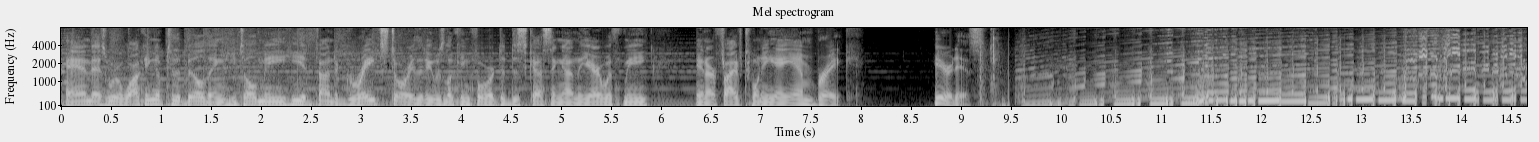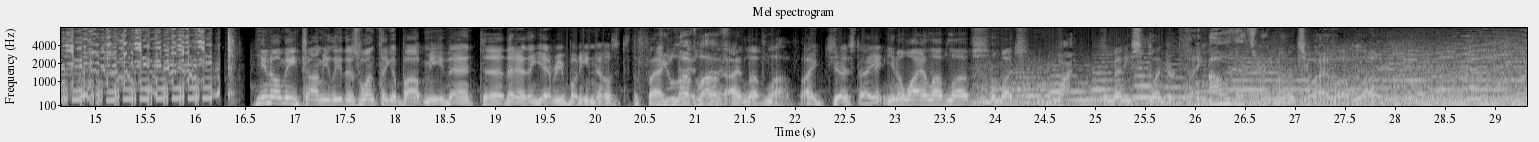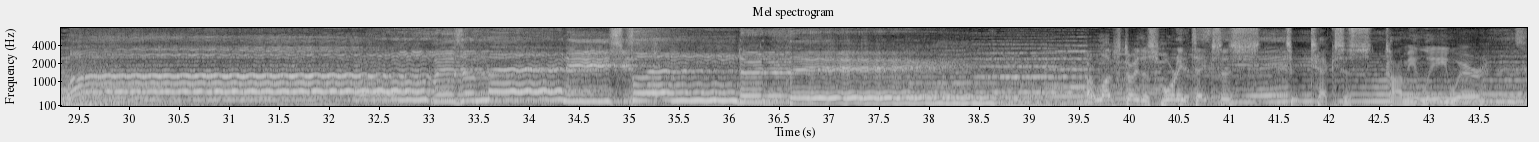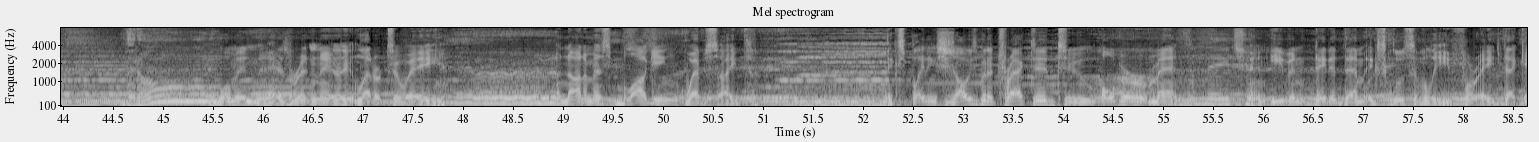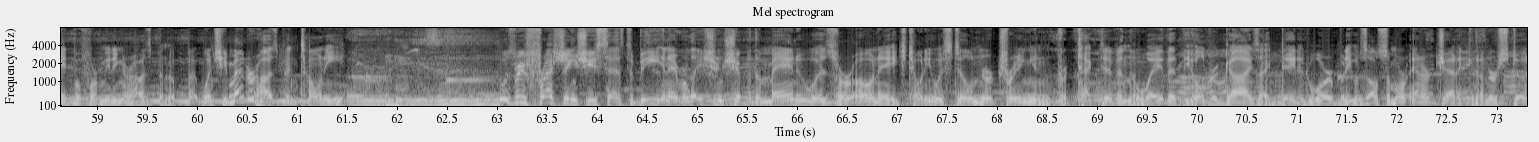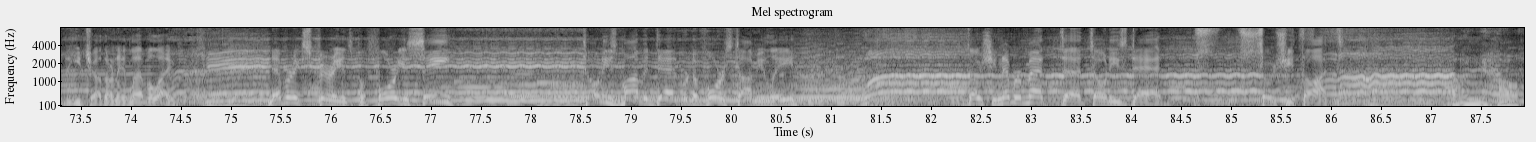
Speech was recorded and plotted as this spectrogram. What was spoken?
And as we were walking up to the building, he told me he had found a great story that he was looking forward to discussing on the air with me in our 5:20 a.m. break. Here it is. You know me, Tommy Lee. There's one thing about me that uh, that I think everybody knows. It's the fact You love that, love? uh, I love love. I just, I, you know why I love love so much? Why? The many splendored things. Oh, that's right. That's why I love. Love many splendored thing. Our love story this morning takes us to Texas, Tommy Lee, where a woman has written a letter to a anonymous blogging website explaining she's always been attracted to older men and even dated them exclusively for a decade before meeting her husband. But when she met her husband, Tony, it was refreshing, she says, to be in a relationship with a man who was her own age. Tony was still nurturing and protective in the way that the older guys I dated were, but he was also more energetic and understood each other on a level I've never experienced before. You see, Tony's mom and dad were divorced, Tommy Lee. So she never met uh, Tony's dad. So she thought. Oh no.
